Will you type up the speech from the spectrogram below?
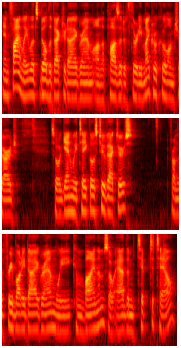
And finally, let's build the vector diagram on the positive 30 microcoulomb charge. So again, we take those two vectors. from the free body diagram, we combine them, so add them tip to tail.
